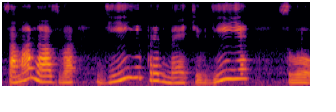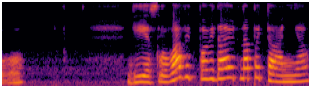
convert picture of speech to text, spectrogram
Сама назва дії предметів, діє слово. Дієслова відповідають на питання.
